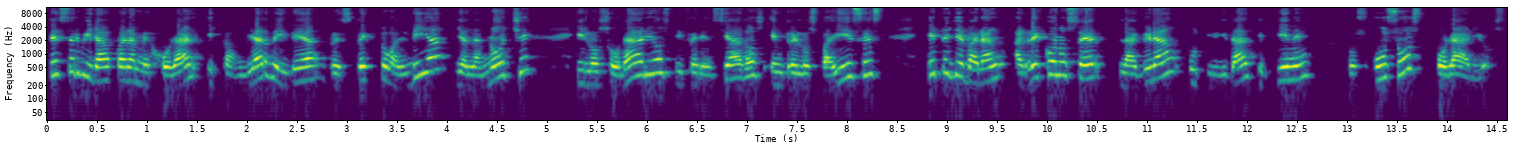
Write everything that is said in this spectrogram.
te servirá para mejorar y cambiar de idea respecto al día y a la noche y los horarios diferenciados entre los países que te llevarán a reconocer la gran utilidad que tienen los usos horarios.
